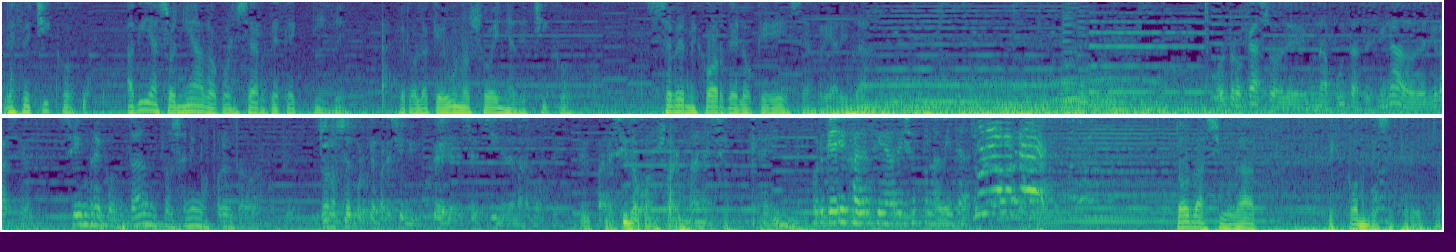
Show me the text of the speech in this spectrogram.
Desde chico había soñado con ser detective, pero lo que uno sueña de chico se ve mejor de lo que es en realidad. Otro caso de una puta asesinado, desgracia. Siempre con tantos ánimos por el trabajo. Yo no sé por qué apareció mi mujer en ese cine de mala muerte. El parecido con su hermana es increíble. ¿Por qué deja los cigarrillos por la mitad? Toda ciudad esconde secretos.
